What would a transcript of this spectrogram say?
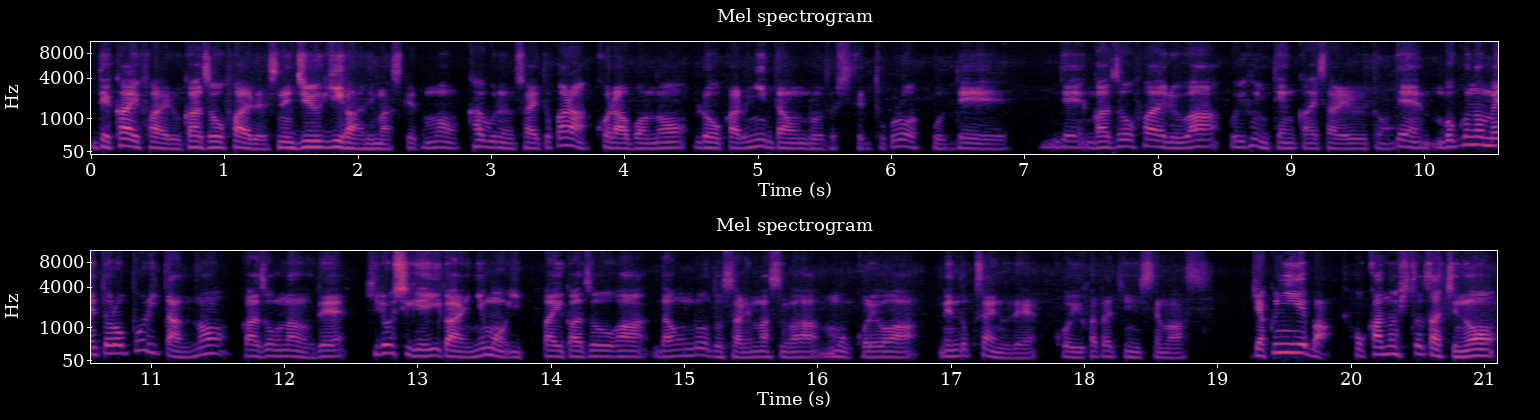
でかいファイル、画像ファイルですね、10ギガありますけども、 Kaggle のサイトから Colab のローカルにダウンロードしてるところがここで、で、画像ファイルはこういうふうに展開されると。で、僕のメトロポリタンの画像なので、広重以外にもいっぱい画像がダウンロードされますが、もうこれはめんどくさいので、こういう形にしてます。逆に言えば、他の人たちの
